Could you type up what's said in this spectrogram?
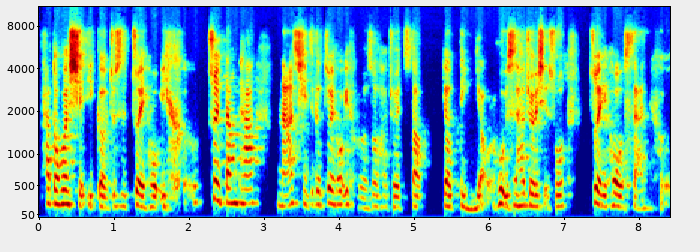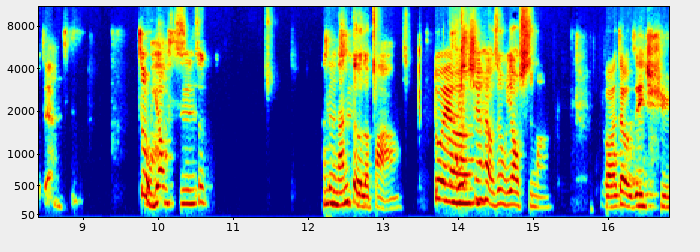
他都会写一个就是最后一盒，所以当他拿起这个最后一盒的时候，他就会知道要订药了，或者是他就会写说最后三盒这样子。这种药师这很难得了吧？对啊，现在还有这种药师吗？有啊，在我这一区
